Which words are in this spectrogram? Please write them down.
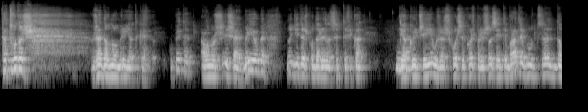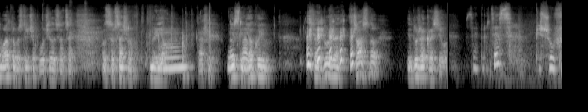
Та воно ж вже давно мріяв таке купити, а воно ж іще мріяв би. Ну, діти ж подарили сертифікат. Дякуючи їм, вже ж хоч не хоч прийшлося йти брати, бо це набагато швидше вийшло. Оце, оце все, що мріяв. М, Так що, Ну, дітки, слава дякую. Все дуже вчасно і дуже красиво. Все, процес пішов.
